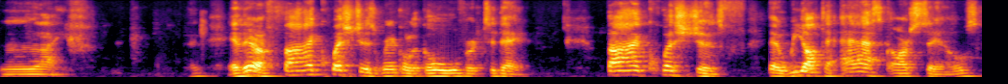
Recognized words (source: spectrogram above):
life. And there are five questions we're going to go over today. five questions that we ought to ask ourselves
